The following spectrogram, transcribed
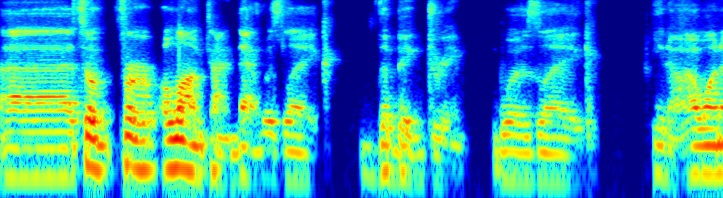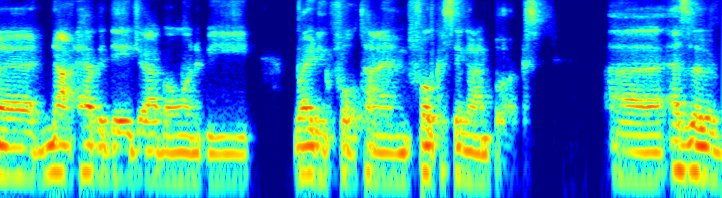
Uh, so for a long time, that was like the big dream was like, you know, I want to not have a day job. I want to be writing full time, focusing on books. Uh, as of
